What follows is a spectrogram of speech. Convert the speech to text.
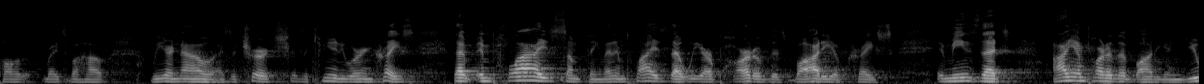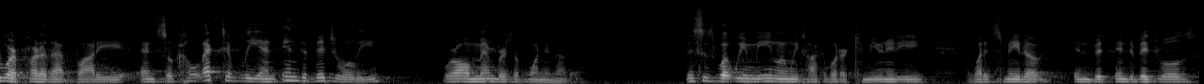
Paul writes about how we are now, as a church, as a community, we're in Christ. That implies something. That implies that we are part of this body of Christ. It means that I am part of that body and you are part of that body. And so, collectively and individually, we're all members of one another. This is what we mean when we talk about our community, what it's made of individuals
